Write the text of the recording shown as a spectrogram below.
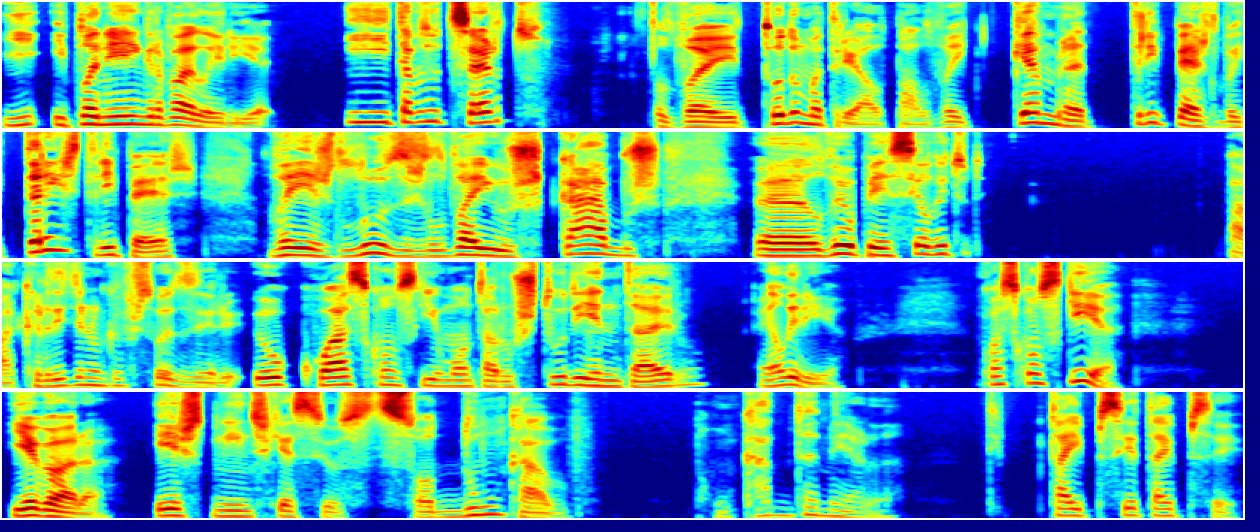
E, e planeei em gravar a leiria. E estava tudo certo. Levei todo o material, pá, levei câmara, tripés, levei três tripés, levei as luzes, levei os cabos, uh, levei o PC, levei tudo. Pá, acreditem no que eu vos estou a dizer. Eu quase conseguia montar o estúdio inteiro em Liria. Quase conseguia. E agora, este menino esqueceu-se só de um cabo. Um cabo da merda. Tipo, Type-C, Type-C.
